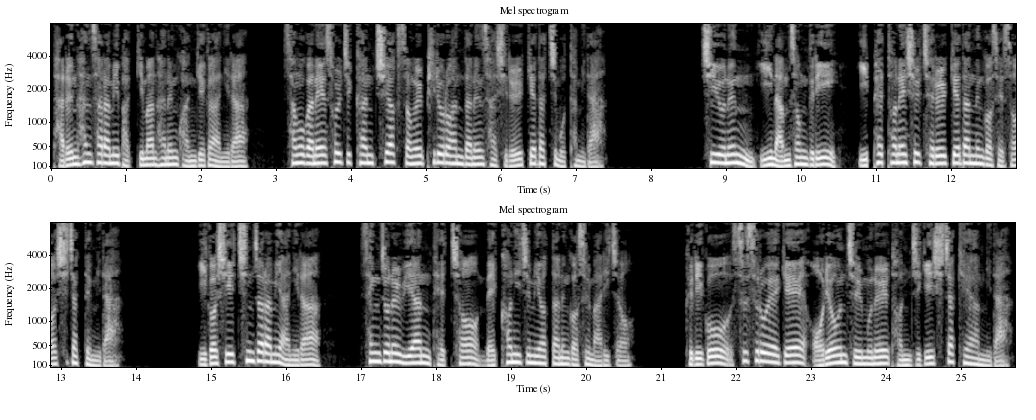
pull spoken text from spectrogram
다른 한 사람이 받기만 하는 관계가 아니라 상호 간의 솔직한 취약성을 필요로 한다는 사실을 깨닫지 못합니다. 치유는 이 남성들이 이 패턴의 실체를 깨닫는 것에서 시작됩니다. 이것이 친절함이 아니라 생존을 위한 대처 메커니즘이었다는 것을 말이죠. 그리고 스스로에게 어려운 질문을 던지기 시작해야 합니다.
